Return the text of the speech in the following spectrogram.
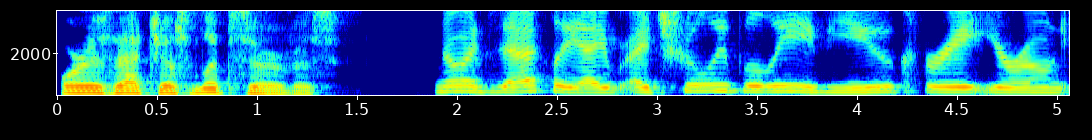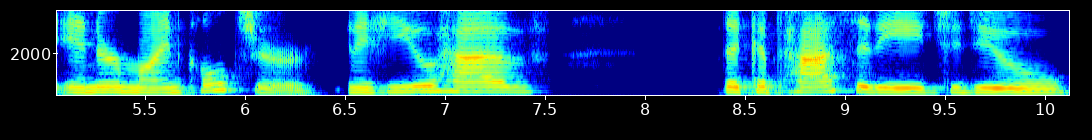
Or is that just lip service? No, exactly. I, I truly believe you create your own inner mind culture. And if you have the capacity to do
